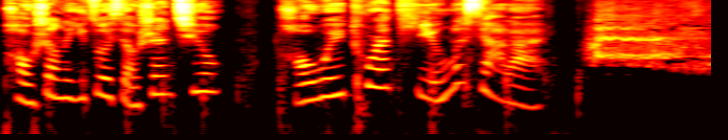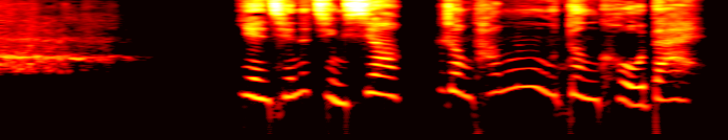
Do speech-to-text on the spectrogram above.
跑上了一座小山丘。豪威突然停了下来，眼前的景象让他目瞪口呆：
